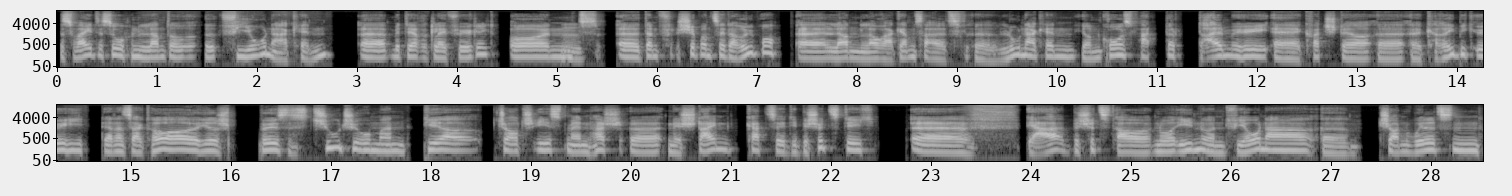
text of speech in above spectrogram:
das weite Suchen lernt er äh, Fiona kennen, äh, mit der er gleich vögelt. Und mhm. dann schippern sie darüber, äh, lernen Laura Gemser als äh, Luna kennen, ihren Großvater, der Almöhi, äh, Quatsch, der äh, Karibiköhi, der dann sagt, oh, hier böses Juju, Mann. Hier, George Eastman, hast eine Steinkatze, die beschützt dich. Äh, ja, beschützt auch nur ihn und Fiona. Äh, John Wilson,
